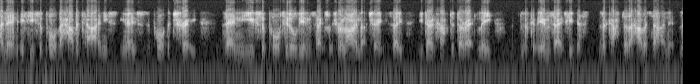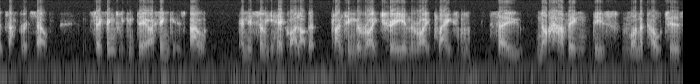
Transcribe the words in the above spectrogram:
and then if you support the habitat and you you know support the tree, then you've supported all the insects which rely on that tree. So you don't have to directly look at the insects, you just look after the habitat and it looks after itself. So things we can do, I think it's about, and it's something you hear quite a lot, but planting the right tree in the right place. So not having these monocultures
